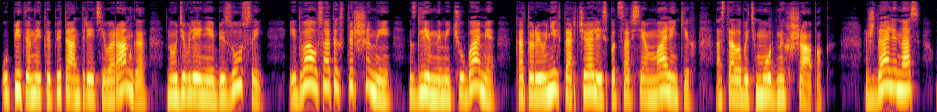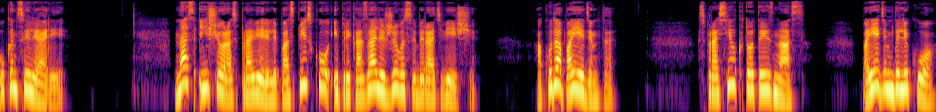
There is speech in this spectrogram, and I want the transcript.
упитанный капитан третьего ранга, на удивление безусый, и два усатых старшины с длинными чубами, которые у них торчали из-под совсем маленьких, а стало быть, модных шапок, ждали нас у канцелярии. Нас еще раз проверили по списку и приказали живо собирать вещи. «А куда поедем-то?» — спросил кто-то из нас. «Поедем далеко.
